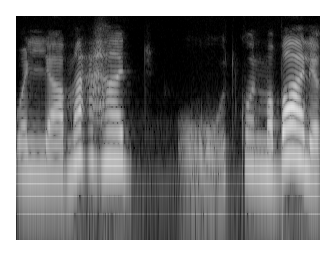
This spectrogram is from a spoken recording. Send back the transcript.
ولا معهد وتكون مبالغ.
